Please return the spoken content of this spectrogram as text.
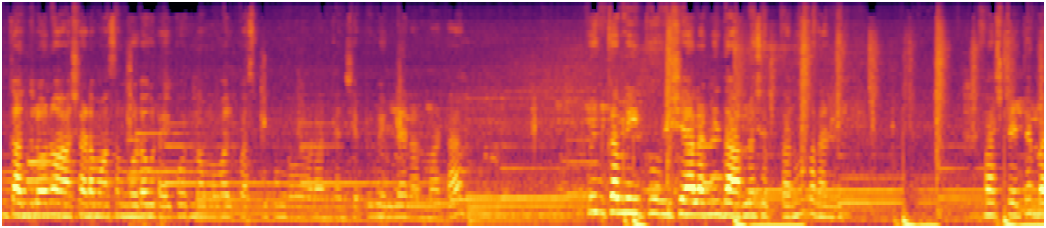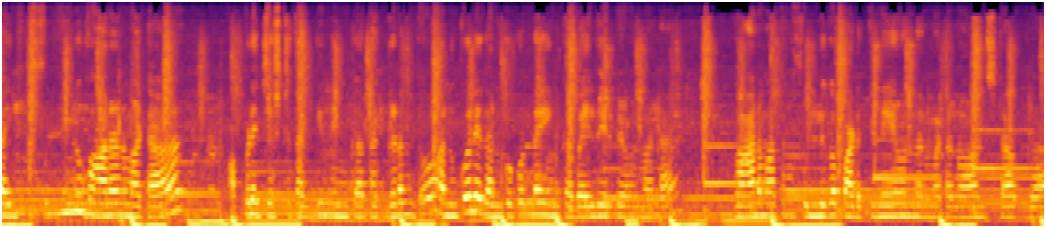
ఇంకా అందులోనూ ఆషాఢ మాసం కూడా ఒకటి అయిపోతుంది అమ్మవారి పసుపు కుంకుమ ఇవ్వడానికి అని చెప్పి వెళ్ళాను అనమాట ఇంకా మీకు విషయాలన్నీ దారిలో చెప్తాను పదండి. ఫస్ట్ అయితే బైక్ ఫుల్ వాన అనమాట అప్పుడే జస్ట్ తగ్గింది ఇంకా తగ్గడంతో అనుకోలేదు అనుకోకుండా ఇంకా బయలుదేరిపోయామన్నమాట. వాన మాత్రం ఫుల్గా పడుతూనే ఉందన్నమాట నాన్ స్టాప్గా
